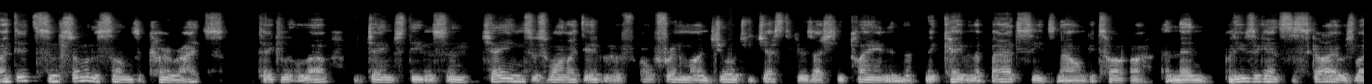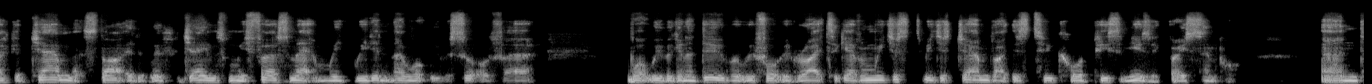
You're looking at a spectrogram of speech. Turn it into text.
i did some some of the songs are co-writes Take a Little Love, James Stevenson. Chains was one I did with an old friend of mine, George Vjestica, who's actually playing in the Nick Cave and the Bad Seeds now on guitar. And then Leaves Against the Sky was like a jam that started with James when we first met and we, we didn't know what we were sort of uh, what we were going to do, but we thought we'd write together. And we just we just jammed like this two chord piece of music, very simple. And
